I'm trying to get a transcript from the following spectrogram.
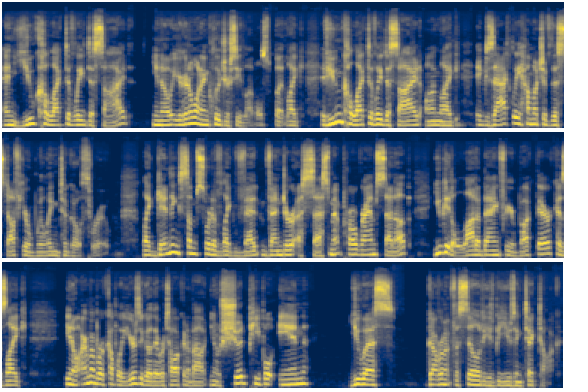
and you collectively decide you know you're going to want to include your C levels but like if you can collectively decide on like exactly how much of this stuff you're willing to go through like getting some sort of like ve- vendor assessment program set up you get a lot of bang for your buck there because like you know i remember a couple of years ago they were talking about you know should people in us government facilities be using tiktok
